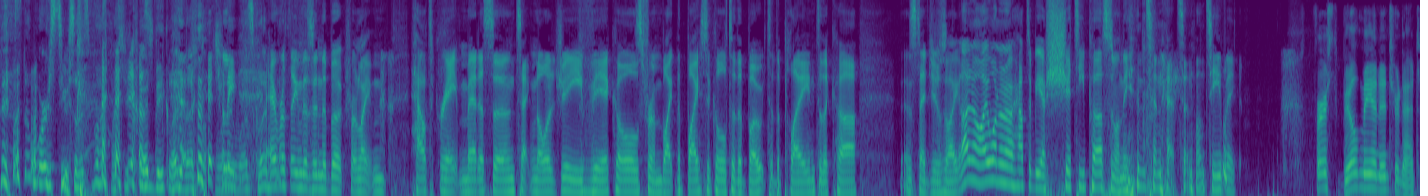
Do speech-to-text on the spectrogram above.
It's the worst use of this book, but you Yes. could be Glenn Beck before Literally was Glenn Beck. everything that's in the book, from like how to create medicine, technology, vehicles, from like the bicycle to the boat to the plane to the car. Instead, you're just like, oh no, I want to know how to be a shitty person on the internet and on TV. First, build me an internet.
